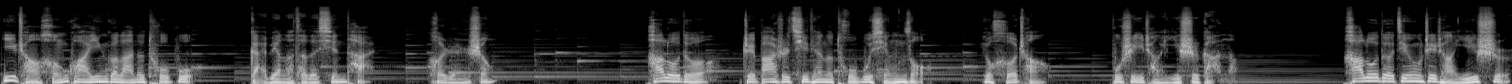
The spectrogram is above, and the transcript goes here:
一场横跨英格兰的徒步，改变了他的心态。和人生，哈罗德这八十七天的徒步行走，又何尝不是一场仪式感呢？哈罗德借用这场仪式，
